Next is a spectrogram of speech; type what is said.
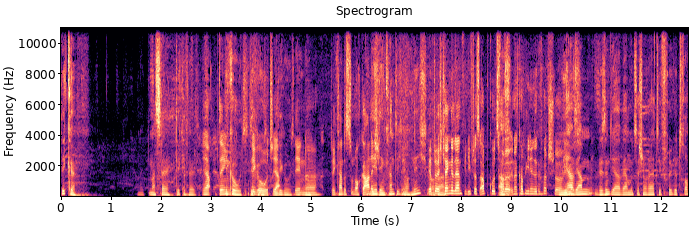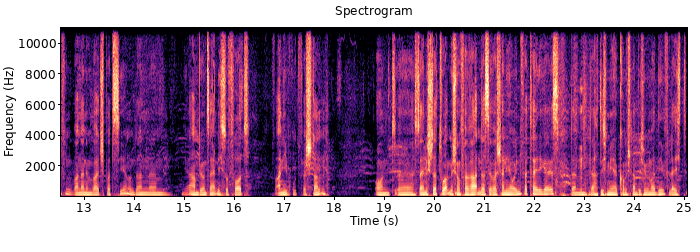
Dicke. Mit Marcel Dickefeld. ja, den Dickehut. Dickehut, ja. Dickehut, Den, genau. äh, den kanntest du noch gar Nee, nicht. den kannte ich noch nicht. Wie habt ihr euch kennengelernt? Wie lief das ab? Kurz Ach, wurde in der Kabine gequatscht? oder Ja, wir haben, wir sind ja, wir haben uns ja schon relativ früh getroffen, waren dann im Wald spazieren und dann ähm, ja, haben wir uns eigentlich sofort auf Anhieb gut verstanden. Und äh, seine Statur hat mir schon verraten, dass er wahrscheinlich auch Innenverteidiger ist. Dann dachte ich mir, ja, komm, schnapp ich mir mal den, vielleicht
